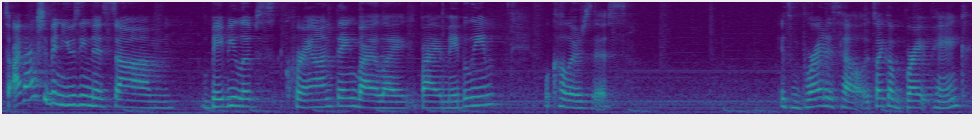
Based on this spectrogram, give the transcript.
So I've actually been using this um, Baby Lips crayon thing by like, by Maybelline. What color is this? It's bright as hell. It's like a bright pink.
